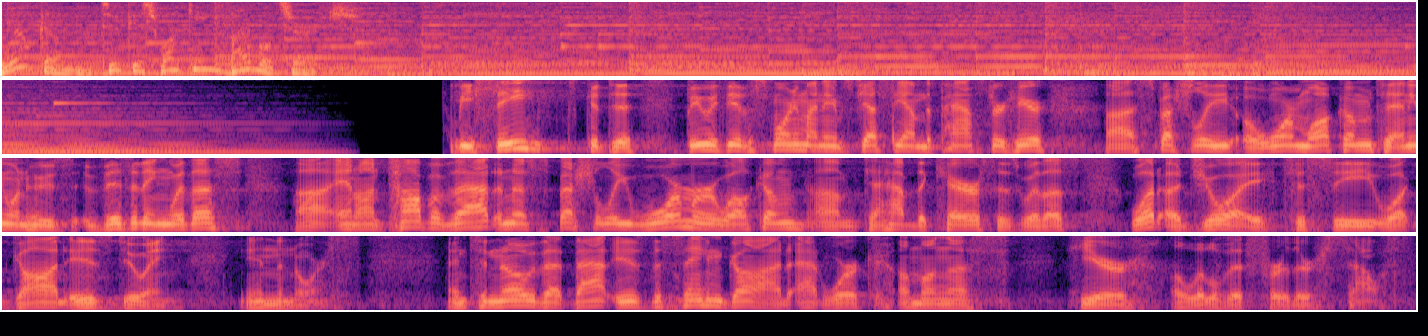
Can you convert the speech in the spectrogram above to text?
Welcome to Kishwaukee Bible Church. BC. It's good to be with you this morning. My name is Jesse. I'm the pastor here. Uh, especially a warm welcome to anyone who's visiting with us. Uh, and on top of that, an especially warmer welcome um, to have the Karases with us. What a joy to see what God is doing in the north. And to know that that is the same God at work among us here a little bit further south.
